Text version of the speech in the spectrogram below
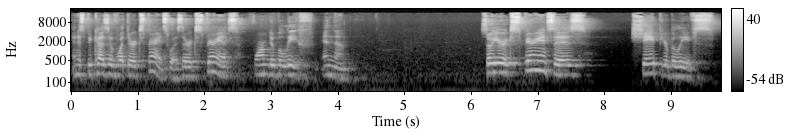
And it's because of what their experience was. Their experience formed a belief in them. So your experiences shape your beliefs.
